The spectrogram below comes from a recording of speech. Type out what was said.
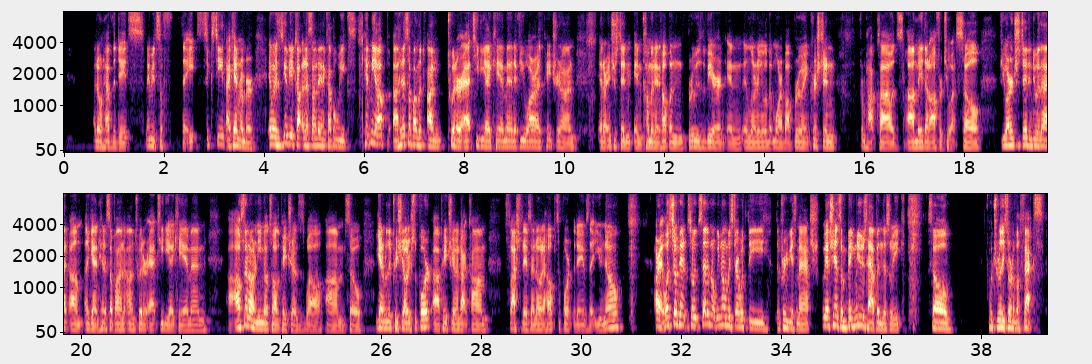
I don't have the dates. Maybe it's the, the 8th, 16th. I can't remember. Anyways, it's going to be a, a Sunday in a couple weeks. Hit me up. Uh, hit us up on the on Twitter at TDIKMN if you are a Patreon and are interested in, in coming and helping brew the beer and, and learning a little bit more about brewing. Christian from Hop Clouds uh, made that offer to us. So if you are interested in doing that, um, again, hit us up on, on Twitter at TDIKMN. Uh, I'll send out an email to all the Patreons as well. Um, so again, really appreciate all your support. Uh, Patreon.com slash the Daves I know to help support the Daves that you know. All right, let's jump in. So instead of we normally start with the the previous match, we actually had some big news happen this week. So which really sort of affects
